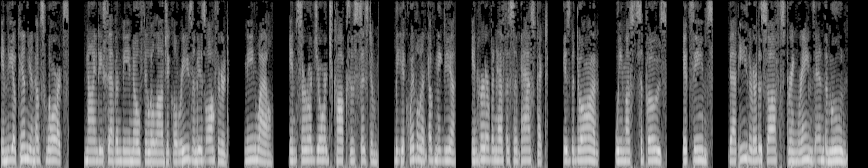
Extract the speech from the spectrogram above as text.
In the opinion of Schwartz, 97b no philological reason is offered. Meanwhile, in Sir George Cox's system, the equivalent of Medea, in her beneficent aspect, is the dawn. We must suppose, it seems, that either the soft spring rains and the moon,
